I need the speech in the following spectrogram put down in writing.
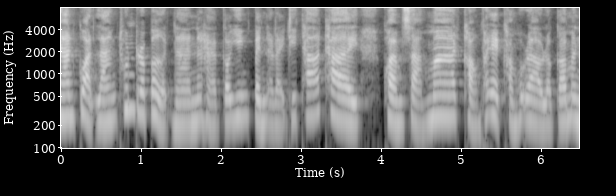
งานกวาดล้างทุ่นระเบิดนั้นนะคะ ก็ยิ่งเป็นอะไรที่ท้าทายความสามารถของพระเอกของพวกเรา แล้วก็มัน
